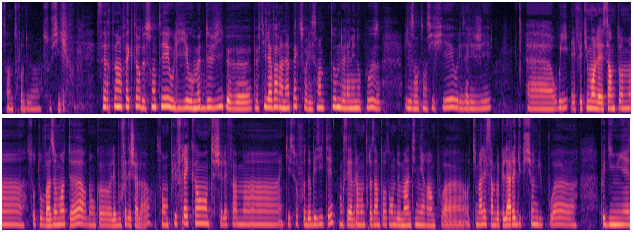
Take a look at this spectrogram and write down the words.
sans trop de soucis. Certains facteurs de santé ou liés au mode de vie peuvent, peuvent-ils avoir un impact sur les symptômes de la ménopause Les intensifier ou les alléger? Euh, oui, effectivement, les symptômes, euh, surtout vasomoteurs, donc euh, les bouffées de chaleur, sont plus fréquentes chez les femmes qui souffrent d'obésité. Donc c'est vraiment très important de maintenir un poids optimal. Il semble que la réduction du poids peut diminuer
